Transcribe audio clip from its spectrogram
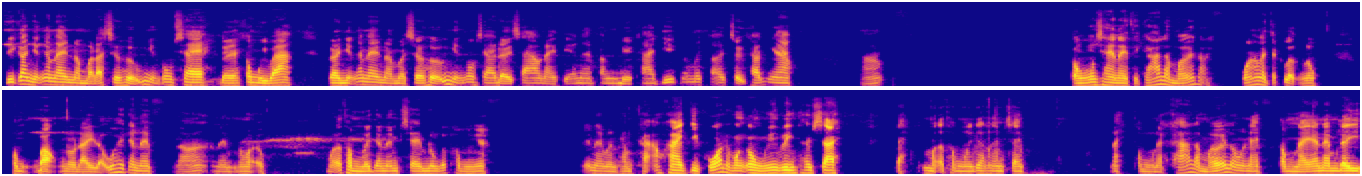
chỉ có những anh em nào mà đã sở hữu những con xe đời 2013 rồi những anh em nào mà sở hữu những con xe đời sau này thì anh em phân biệt hai chiếc nó mới có sự khác nhau. Đó còn con xe này thì khá là mới rồi quá là chất lượng luôn. Thùng bọng đồ đầy đủ hết cho anh em. Đó anh em mở mở thùng để cho anh em xem luôn cái thùng nha. Cái này mình tham khảo hai chìa khóa là vẫn còn nguyên riêng theo size. Đây mở thùng cho anh em xem. Này thùng này khá là mới luôn anh em. Thùng này anh em đi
